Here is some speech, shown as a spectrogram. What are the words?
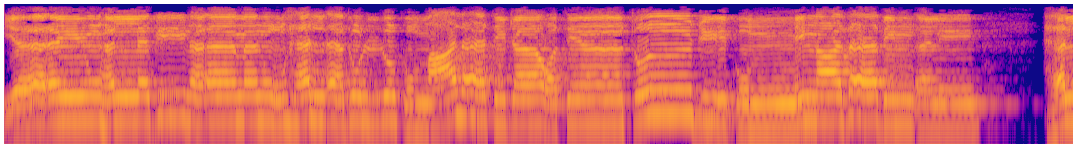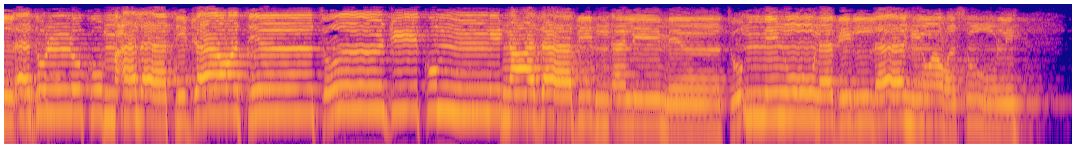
يَا أَيُّهَا الَّذِينَ آمَنُوا هَلْ أَدُلُّكُمْ عَلَىٰ تِجَارَةٍ تُنجِيكُم مِّنْ عَذَابٍ أَلِيمٍ؟ هَلْ أَدُلُّكُمْ عَلَىٰ تِجَارَةٍ تُنجِيكُم مِّنْ عَذَابٍ أَلِيمٍ؟ تُؤْمِنُونَ بِاللَّهِ وَرَسُولِهِ.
